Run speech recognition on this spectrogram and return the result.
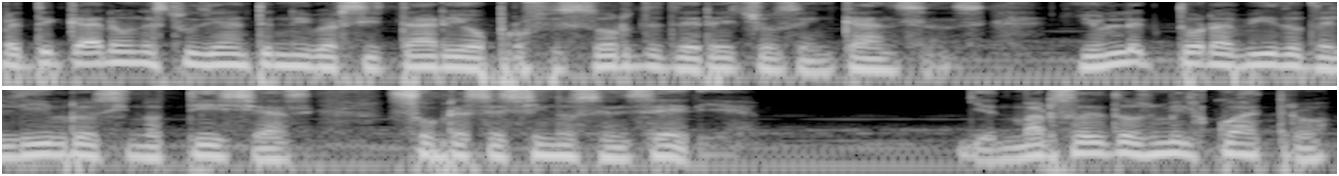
BTK era un estudiante universitario o profesor de derechos en Kansas y un lector habido de libros y noticias sobre asesinos en serie. Y en marzo de 2004,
